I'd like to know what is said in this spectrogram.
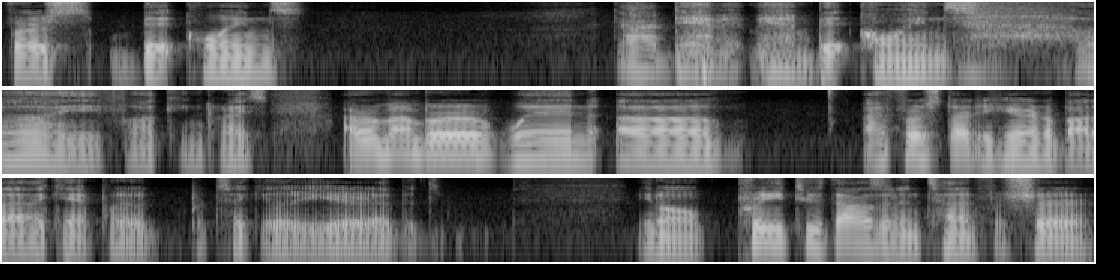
first, bitcoins. God damn it, man, bitcoins. Oh, fucking Christ. I remember when uh, I first started hearing about it. I can't put a particular year. It's, you know, pre 2010 for sure.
